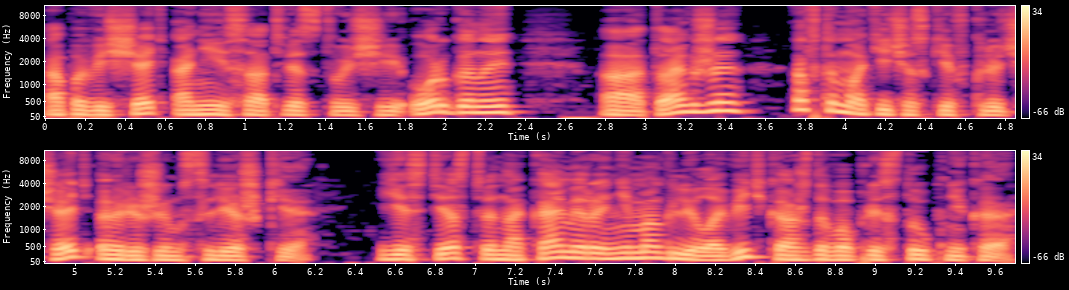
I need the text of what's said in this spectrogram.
оповещать о ней соответствующие органы, а также автоматически включать режим слежки. Естественно, камеры не могли ловить каждого преступника.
